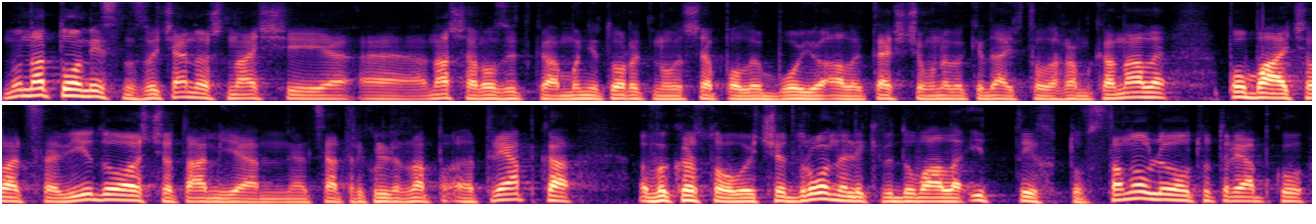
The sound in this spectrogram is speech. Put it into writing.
Ну натомість, звичайно ж, наші, е, наша розвідка моніторить не лише поле бою, але те, що вони викидають в телеграм-канали. Побачила це відео, що там є ця триколірна тряпка. Використовуючи дрони, ліквідувала і тих, хто встановлював ту тряпку,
